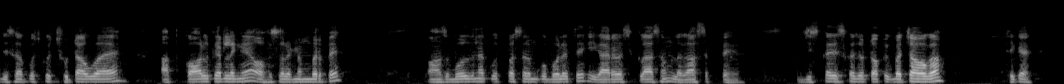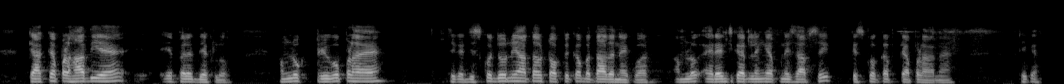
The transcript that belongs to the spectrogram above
जिसका कुछ कुछ छूटा हुआ है। आप कॉल कर लेंगे ऑफ़िस वाले नंबर पे। वहाँ से बोल देना उत्पल सर हमको बोले थे कि ग्यारह बजे से क्लास हम लगा सकते हैं। जिसका जिसका जो टॉपिक बचा होगा, ठीक है? क्या क्या पढ़ा दिए हैं, ये पहले देख लो। हम लोग ट्रिगो पढ़ाए हैं, ठीक है? जिसको जो नहीं आता हो टॉपिक का बता देना एक बार। हम लोग अरेंज कर लेंगे अपने हिसाब से किसको कब क्या पढ़ाना है, ठीक है?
